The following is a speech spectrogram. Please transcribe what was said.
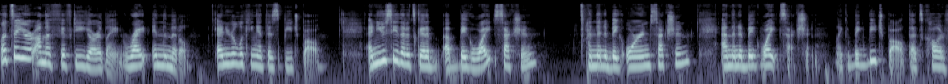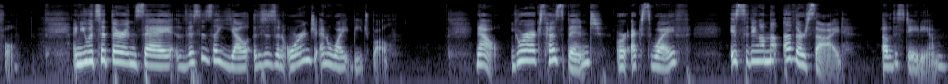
Let's say you're on the 50 yard lane, right in the middle, and you're looking at this beach ball, and you see that it's got a, a big white section, and then a big orange section, and then a big white section, like a big beach ball that's colorful. And you would sit there and say, This is a yellow, this is an orange and white beach ball. Now, your ex husband or ex wife is sitting on the other side of the stadium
